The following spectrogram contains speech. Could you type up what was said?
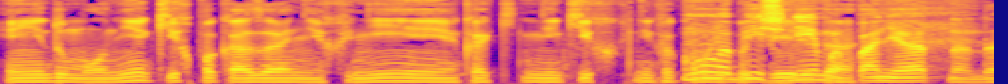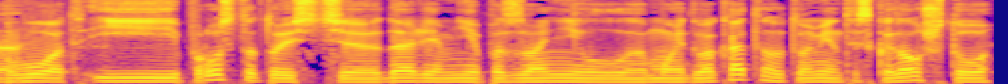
я не думал ни о каких показаниях, ни как, никаких, никакого Ну, объяснимо, деле, да. понятно, да. Вот, и просто, то есть э, далее мне позвонил мой адвокат на тот момент и сказал, что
